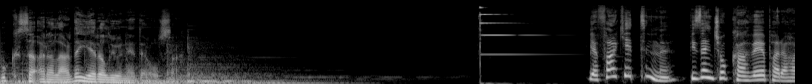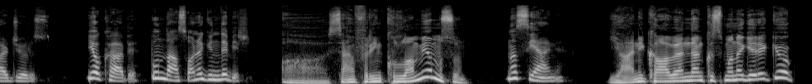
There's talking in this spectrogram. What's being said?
bu kısa aralarda yer alıyor ne de olsa. Ya fark ettin mi? Biz en çok kahveye para harcıyoruz. Yok abi, bundan sonra günde bir. Aa, sen Frink kullanmıyor musun? Nasıl yani? Yani kahvenden kısmına gerek yok.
